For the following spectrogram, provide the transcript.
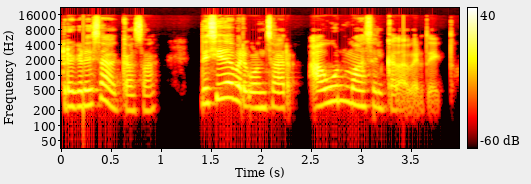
regresa a casa, decide avergonzar aún más el cadáver de Héctor,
